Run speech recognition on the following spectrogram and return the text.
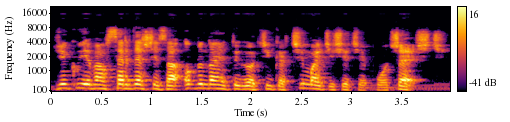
dziękuję Wam serdecznie za oglądanie tego odcinka. Trzymajcie się ciepło, cześć.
